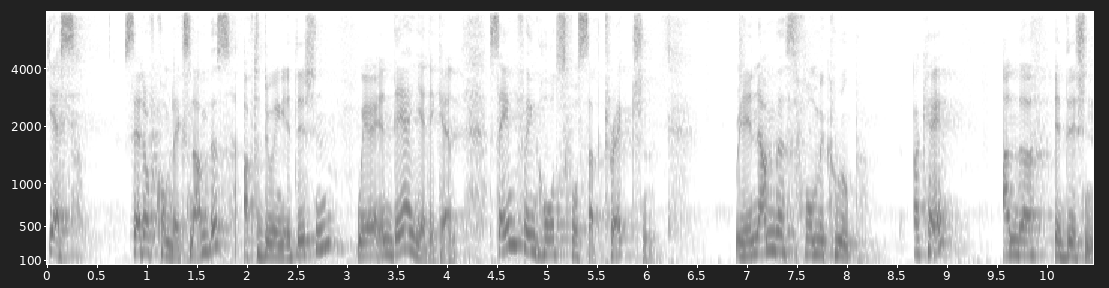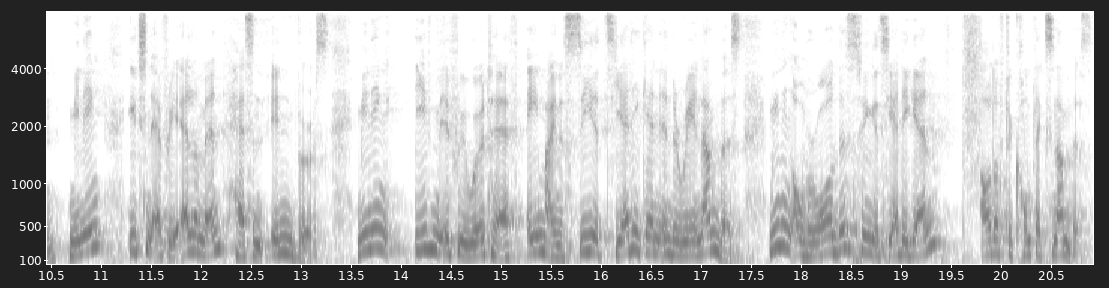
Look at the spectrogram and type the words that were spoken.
Yes, set of complex numbers, after doing addition, we are in there yet again. Same thing holds for subtraction. Real numbers form a group. Okay, under addition, meaning each and every element has an inverse, meaning even if we were to have a minus c, it's yet again in the real numbers, meaning overall this thing is yet again out of the complex numbers.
